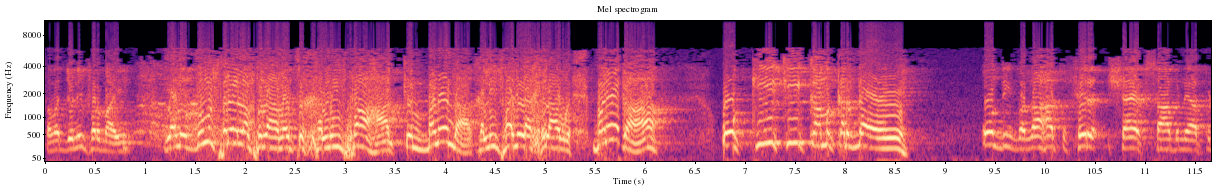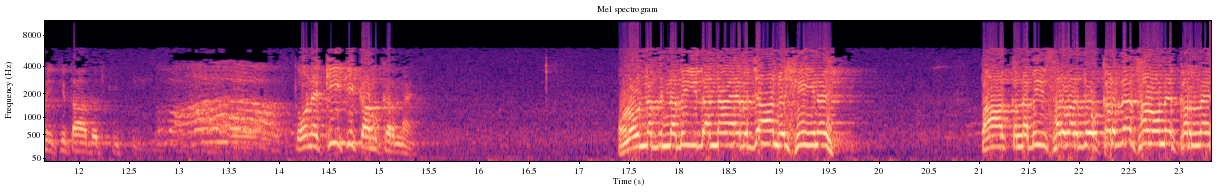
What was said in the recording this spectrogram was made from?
توجہ نہیں فرمائی۔ یعنی دوسرے لفظ خلیفہ حاکم بنے گا، خلیفہ جڑا خلاف بنے گا وہ کی کی کم کرتا ہے؟ ان کی وضاحت پھر شیخ صاحب نے اپنی کتاب کی تو انہیں کی کی کم کرنا ہے؟ ہوں نبی دا نائب جا نشین پاک نبی سرور جو کرتے سن انہیں کرنے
